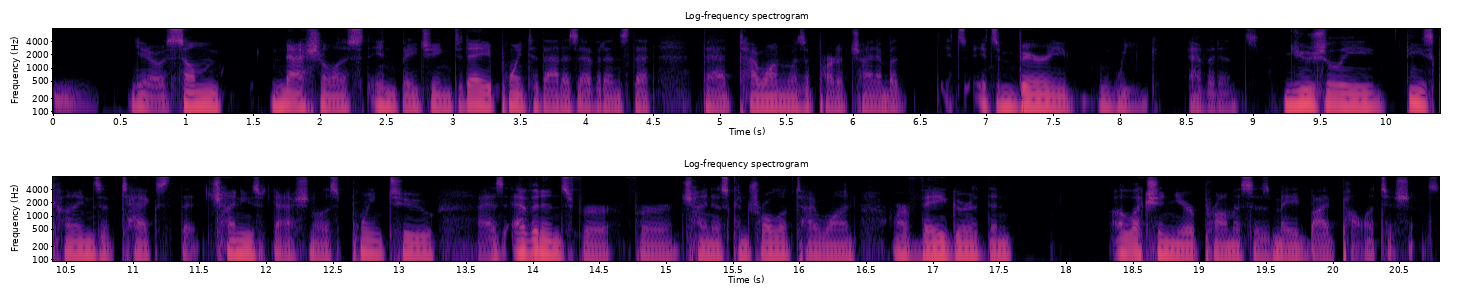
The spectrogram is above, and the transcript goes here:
You know, some nationalists in Beijing today point to that as evidence that that Taiwan was a part of China, but it's it's very weak evidence. Usually these kinds of texts that Chinese nationalists point to as evidence for, for China's control of Taiwan are vaguer than election year promises made by politicians.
